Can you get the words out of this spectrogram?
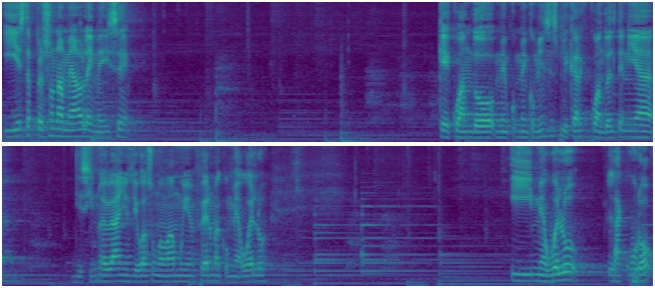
Y esta persona me habla y me dice que cuando me, me comienza a explicar que cuando él tenía 19 años llegó a su mamá muy enferma con mi abuelo, y mi abuelo la curó,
